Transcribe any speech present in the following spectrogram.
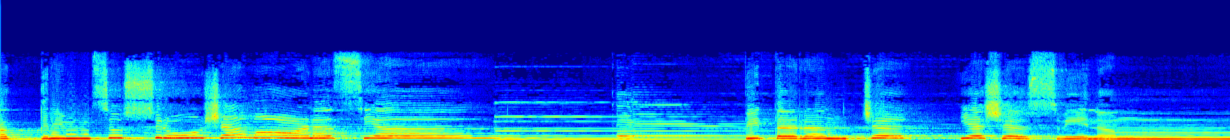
अग्निं शुश्रूषमाणस्य। पितरं च यशस्विनम्।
